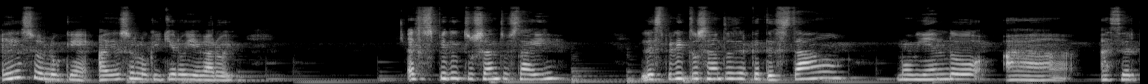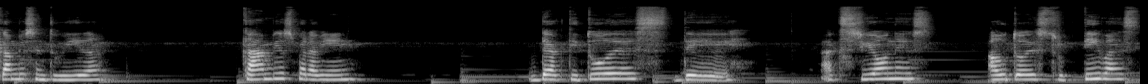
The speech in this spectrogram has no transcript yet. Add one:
Eso es lo que, a eso es lo que quiero llegar hoy. El Espíritu Santo está ahí. El Espíritu Santo es el que te está moviendo a hacer cambios en tu vida. Cambios para bien. De actitudes, de acciones autodestructivas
